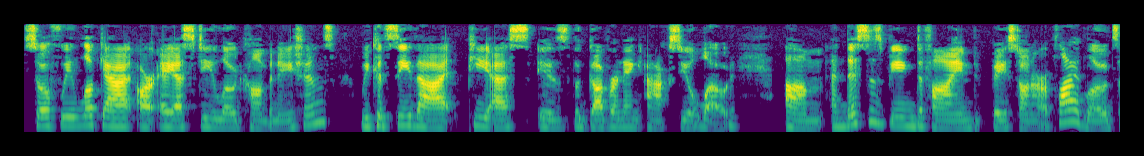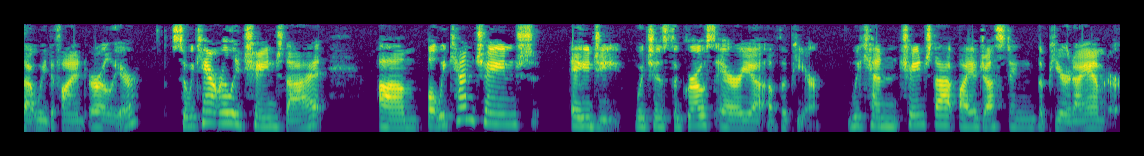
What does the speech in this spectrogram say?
So if we look at our ASD load combinations, we could see that PS is the governing axial load. Um, and this is being defined based on our applied loads that we defined earlier. So we can't really change that, um, but we can change AG, which is the gross area of the pier. We can change that by adjusting the pier diameter.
